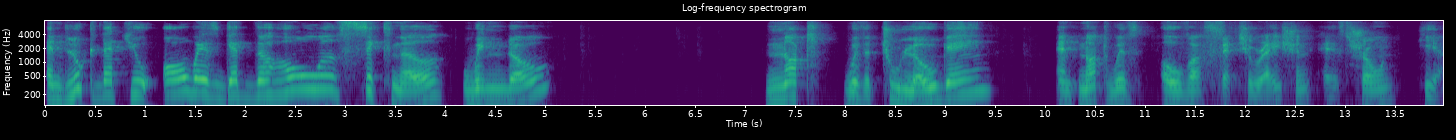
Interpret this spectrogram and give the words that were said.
And look that you always get the whole signal window, not with a too low gain and not with oversaturation as shown here.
